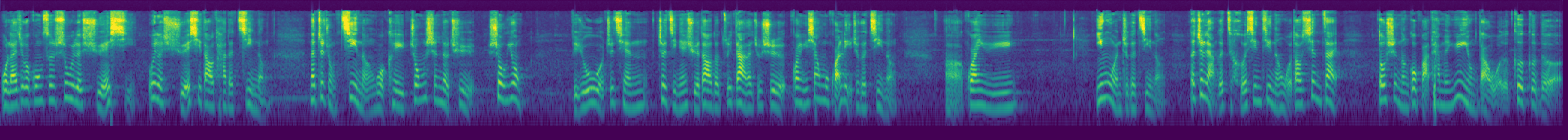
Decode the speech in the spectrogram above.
我来这个公司是为了学习，为了学习到他的技能？那这种技能我可以终身的去受用。比如我之前这几年学到的最大的就是关于项目管理这个技能，呃，关于英文这个技能。那这两个核心技能，我到现在都是能够把它们运用到我的各个的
